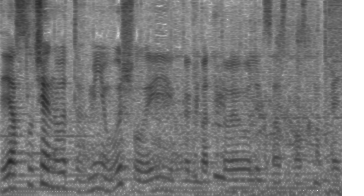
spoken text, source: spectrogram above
Да я случайно в это в меню вышел и как бы от твоего лица стал смотреть.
